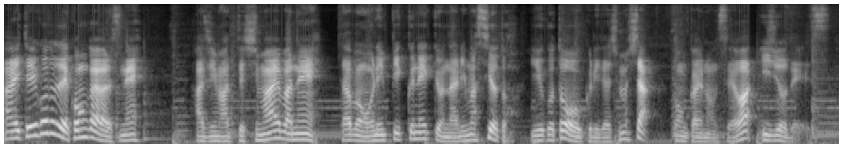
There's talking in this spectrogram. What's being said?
はいということで今回はですね始まってしまえばね、多分オリンピック熱狂になりますよということをお送りいたしました。今回の音声は以上です。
